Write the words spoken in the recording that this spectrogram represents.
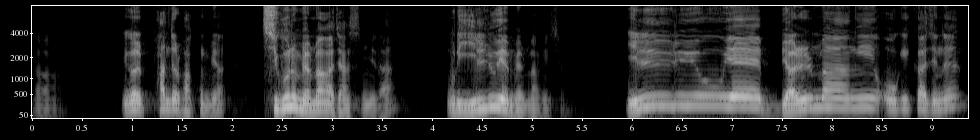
어, 이걸 반대로 바꾸면 지구는 멸망하지 않습니다. 우리 인류의 멸망이죠. 인류의 멸망이 오기까지는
